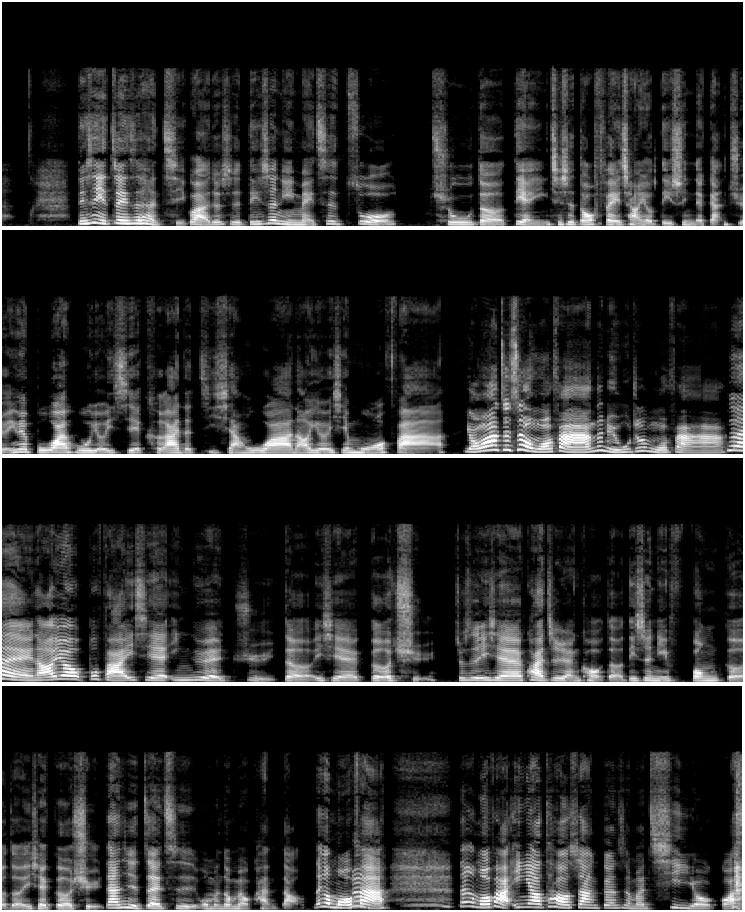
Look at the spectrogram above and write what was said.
迪士尼这一次很奇怪，就是迪士尼每次做出的电影，其实都非常有迪士尼的感觉，因为不外乎有一些可爱的吉祥物啊，然后有一些魔法啊，有啊，这次有魔法啊，那女巫就是魔法啊，对，然后又不乏一些音乐剧的一些歌曲，就是一些脍炙人口的迪士尼风格的一些歌曲。但是这次我们都没有看到那个魔法，那个魔法硬要套上跟什么气有关。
